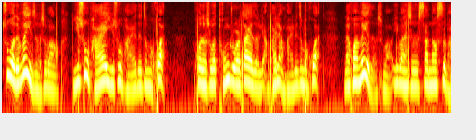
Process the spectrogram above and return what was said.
坐的位置，是吧？一竖排一竖排的这么换，或者说同桌带着两排两排的这么换，来换位置，是吧？一般是三到四排，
